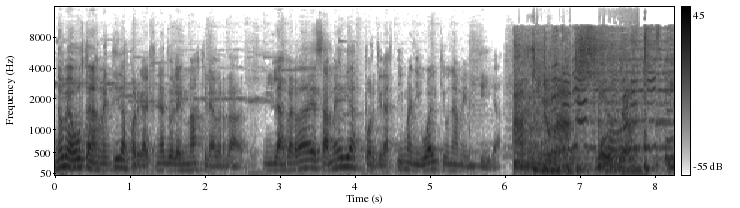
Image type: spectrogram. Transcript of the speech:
No me gustan las mentiras porque al final duelen más que la verdad. Ni las verdades a medias porque lastiman igual que una mentira. Nomás, podcast. Y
